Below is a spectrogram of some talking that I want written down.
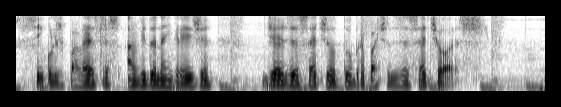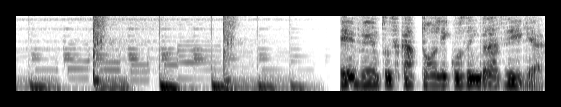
Ciclo de palestras A Vida na Igreja, dia 17 de outubro a partir das 17 horas. Eventos católicos em Brasília.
